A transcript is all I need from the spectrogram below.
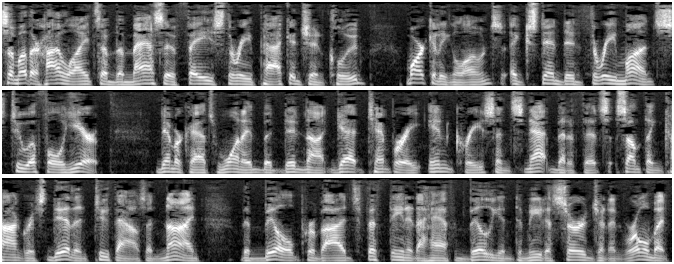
Some other highlights of the massive phase three package include marketing loans extended three months to a full year. Democrats wanted but did not get temporary increase in SNAP benefits, something Congress did in 2009. The bill provides 15.5 billion to meet a surge in enrollment,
